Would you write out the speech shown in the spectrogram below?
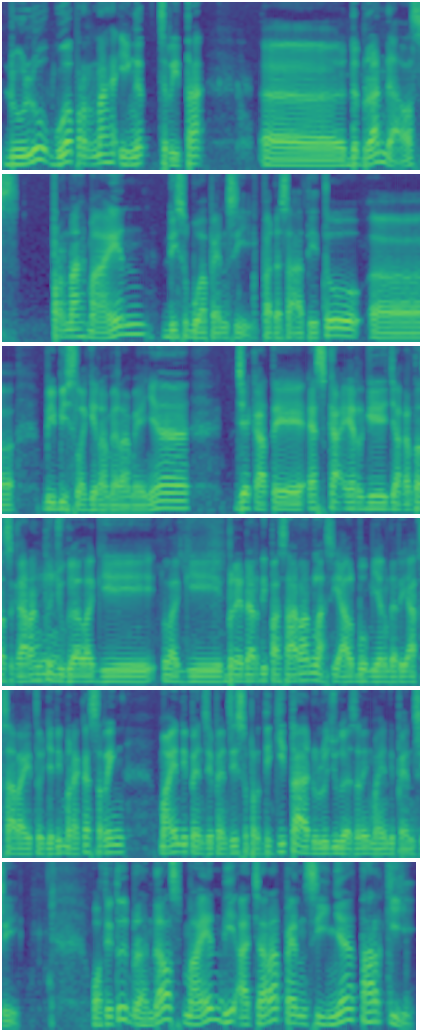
dulu gua pernah inget cerita eh, The Brandals pernah main di sebuah pensi. Pada saat itu eh, Bibis lagi rame-ramenya, JKT SKRG Jakarta sekarang tuh juga lagi lagi beredar di pasaran lah si album yang dari Aksara itu. Jadi mereka sering main di pensi-pensi seperti kita dulu juga sering main di pensi. Waktu itu Brandals main di acara pensinya Tarki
